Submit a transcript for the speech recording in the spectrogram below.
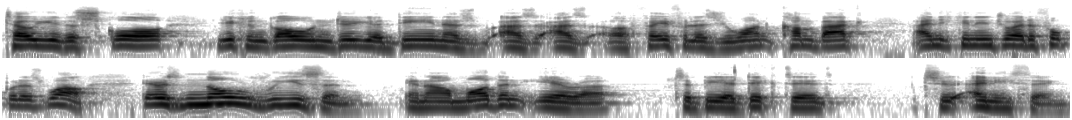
Tell you the score. You can go and do your deen as as as uh, faithful as you want. Come back and you can enjoy the football as well. There is no reason in our modern era to be addicted to anything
